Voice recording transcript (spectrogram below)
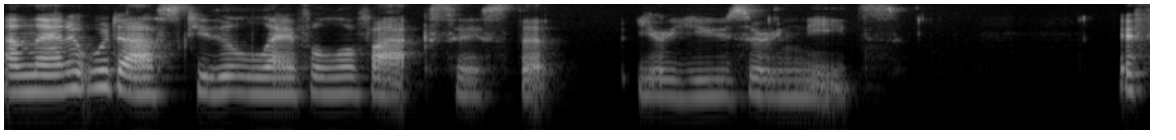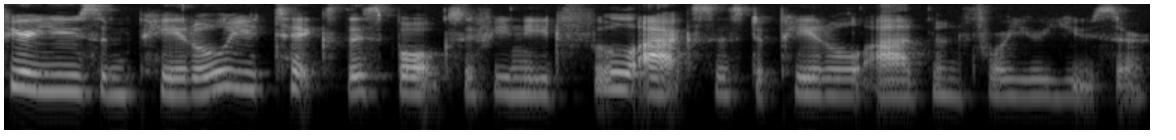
and then it would ask you the level of access that your user needs. If you're using payroll, you tick this box if you need full access to payroll admin for your user.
